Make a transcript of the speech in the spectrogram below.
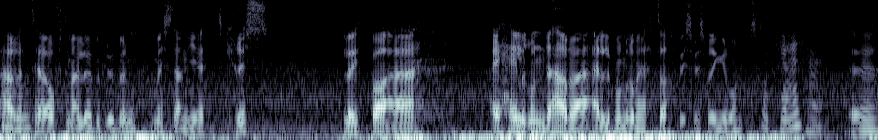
Her Mhm. tar jeg ofte med løpeklubben. og Vi stender i et kryss. Løypa er En hel runde her da, er 1100 meter hvis vi springer rundt. Okay. Eh,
